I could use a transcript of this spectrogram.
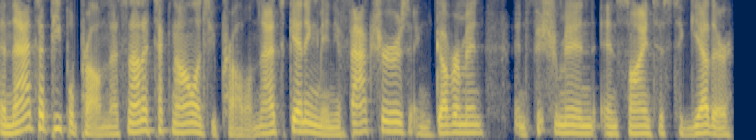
And that's a people problem. That's not a technology problem. That's getting manufacturers and government and fishermen and scientists together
